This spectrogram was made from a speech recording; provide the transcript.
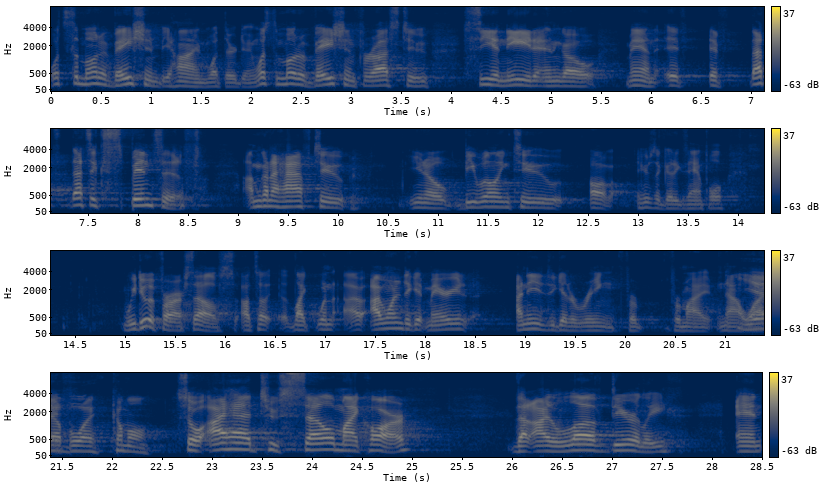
What's the motivation behind what they're doing? What's the motivation for us to see a need and go, man, if, if that's, that's expensive, I'm going to have to, you know, be willing to, oh, here's a good example. We do it for ourselves. I'll tell you, like when I, I wanted to get married, I needed to get a ring for, for my now wife. yeah, boy, come on. So I had to sell my car that I love dearly, and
